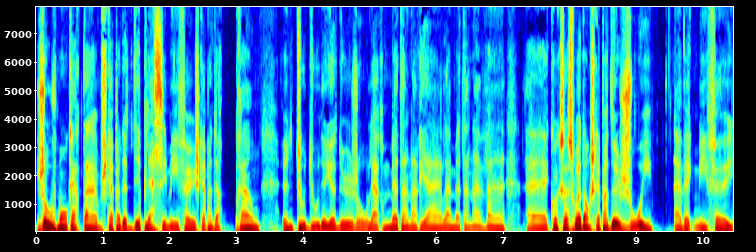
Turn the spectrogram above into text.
J'ouvre mon cartable, je suis capable de déplacer mes feuilles, je suis capable de reprendre une to-do d'il y a deux jours, la remettre en arrière, la mettre en avant, euh, quoi que ce soit. Donc, je suis capable de jouer avec mes feuilles,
